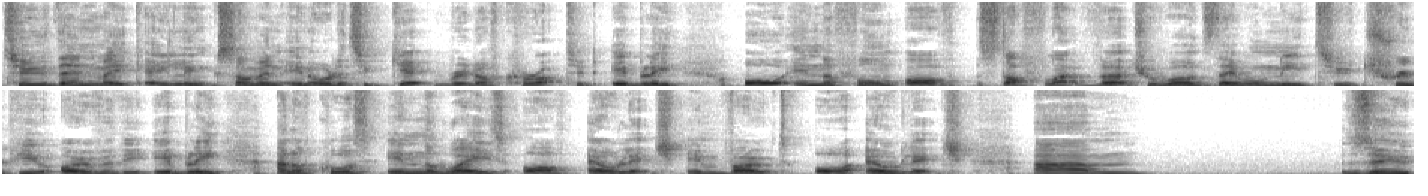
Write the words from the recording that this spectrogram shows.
to then make a link summon in order to get rid of corrupted Ibly, or in the form of stuff like virtual worlds, they will need to tribute over the Ibly, and of course in the ways of Eldritch Invoked or Eldritch um, Zoo,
